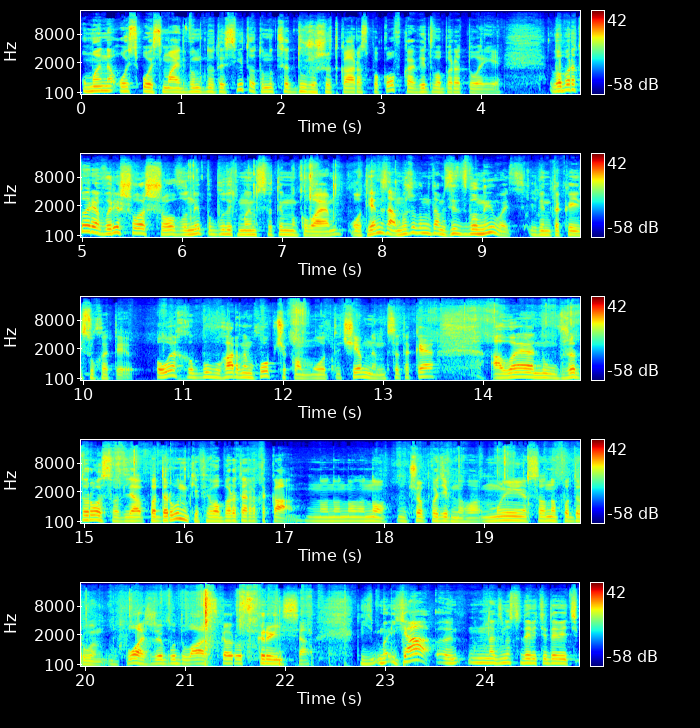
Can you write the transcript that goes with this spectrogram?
У мене ось ось мають вимкнути світло, тому це дуже швидка розпаковка від лабораторії. Лабораторія вирішила, що вони побудуть моїм святим Миколаєм. От я не знаю, може вони там зідзвонились, і він такий, слухайте, Олег був гарним хлопчиком, от чемним, все таке. Але ну вже доросло для подарунків, і лабораторія така. Ну ну ну ну ну нічого подібного. Ми все одно подаруємо. Боже, будь ласка, розкрийся. Я е, на 99,9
